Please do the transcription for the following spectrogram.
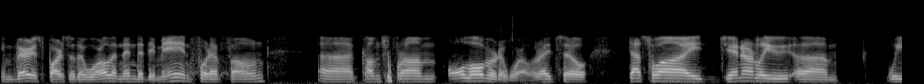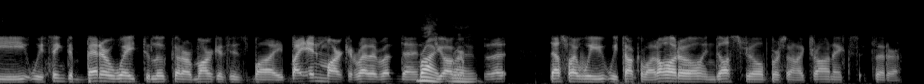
in various parts of the world, and then the demand for that phone uh, comes from all over the world, right? So that's why generally um, we we think the better way to look at our markets is by by end market rather than Right, geography. right. That, that's why we, we talk about auto, industrial, personal electronics, etc.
